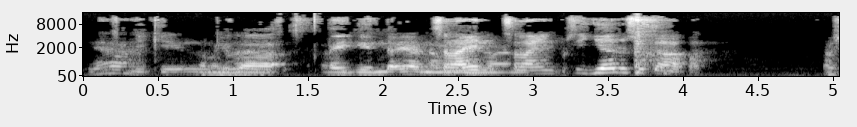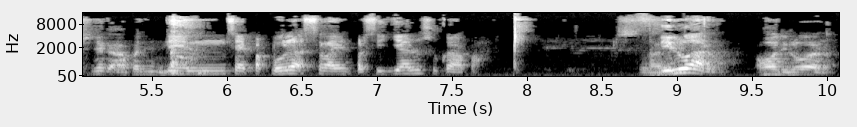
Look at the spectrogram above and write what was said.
ya bikin namanya juga legenda ya namanya selain gimana. selain Persija lu suka apa? Maksudnya ke apa nih? Tim sepak bola selain Persija lu suka apa? Selain- di luar? Oh di luar.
